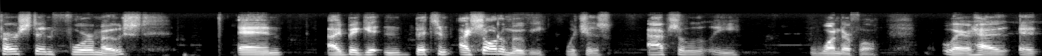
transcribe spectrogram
first and foremost, and I've been getting bits and I saw the movie, which is absolutely wonderful, where it has it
